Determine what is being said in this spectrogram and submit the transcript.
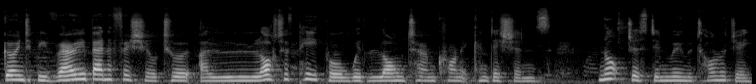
going to be very beneficial to a lot of people with long-term chronic conditions, not just in rheumatology.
